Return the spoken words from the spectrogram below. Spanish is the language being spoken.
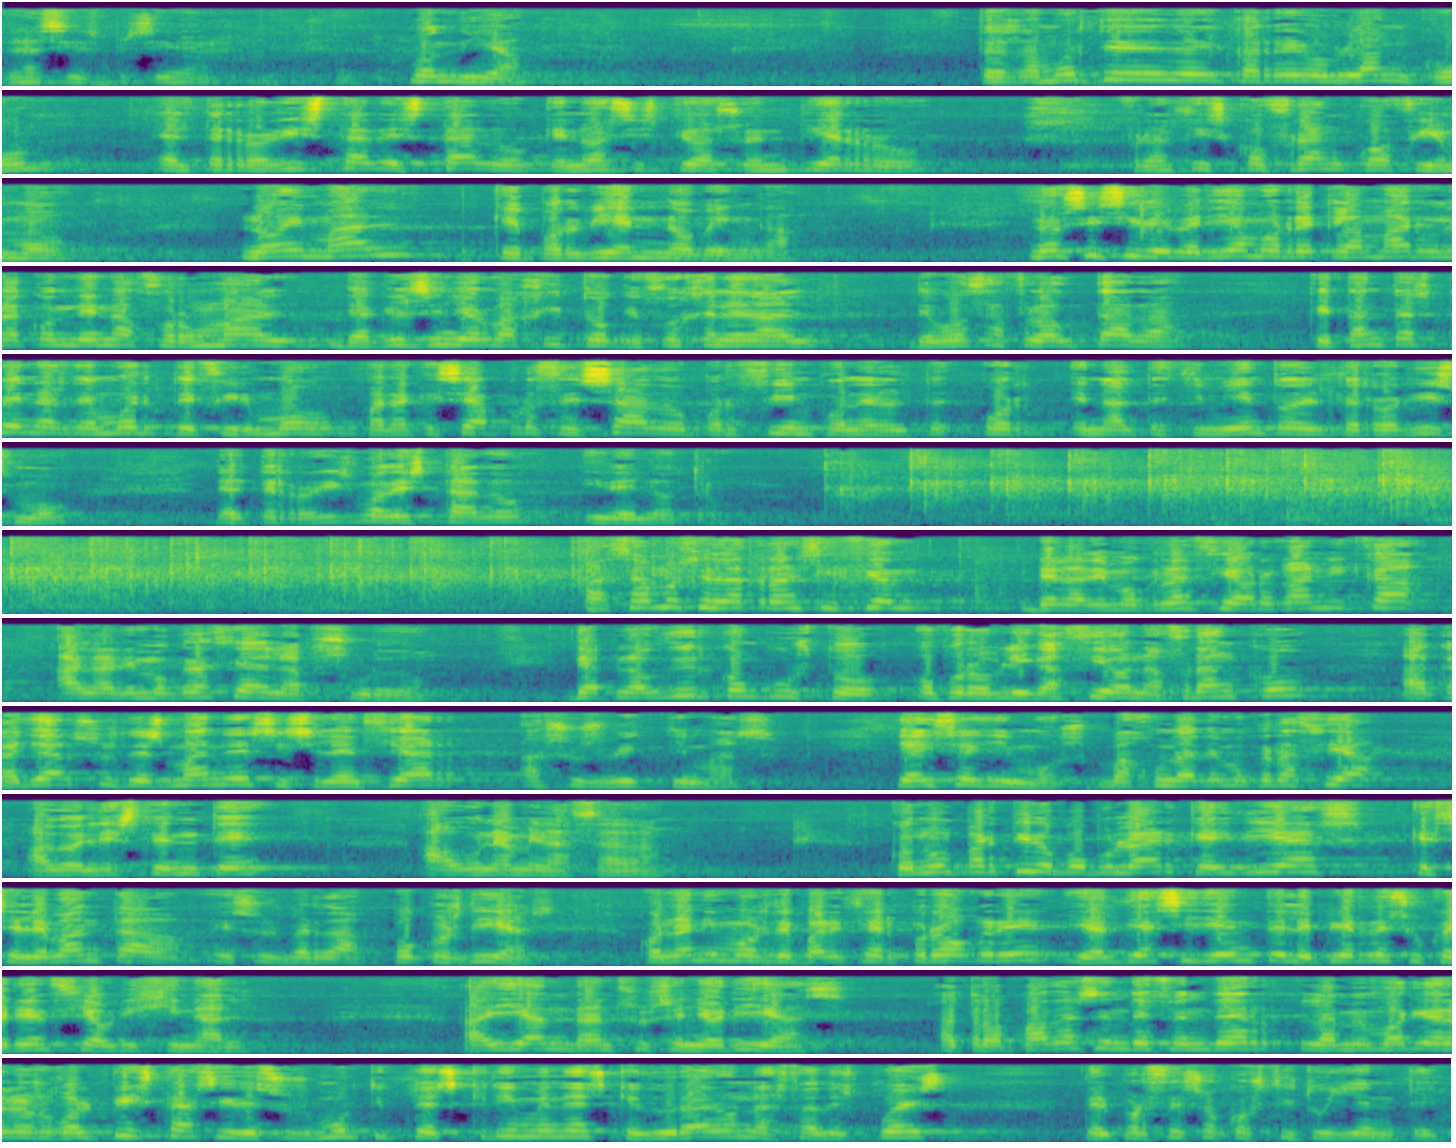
Gracias, presidente. Buen día. Tras la muerte de Carrero Blanco, el terrorista de Estado que no asistió a su entierro, Francisco Franco, afirmó no hay mal que por bien no venga. No sé si deberíamos reclamar una condena formal de aquel señor bajito que fue general de voz aflautada que tantas penas de muerte firmó para que sea procesado por fin por enaltecimiento del terrorismo, del terrorismo de Estado y del otro. Pasamos en la transición de la democracia orgánica a la democracia del absurdo, de aplaudir con gusto o por obligación a Franco, a callar sus desmanes y silenciar a sus víctimas. Y ahí seguimos, bajo una democracia adolescente aún amenazada. Con un Partido Popular que hay días que se levanta, eso es verdad, pocos días, con ánimos de parecer progre y al día siguiente le pierde su querencia original. Ahí andan sus señorías, atrapadas en defender la memoria de los golpistas y de sus múltiples crímenes que duraron hasta después del proceso constituyente.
